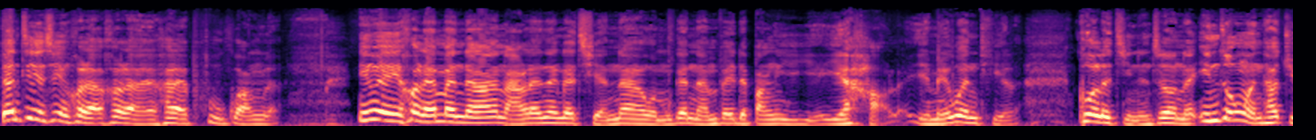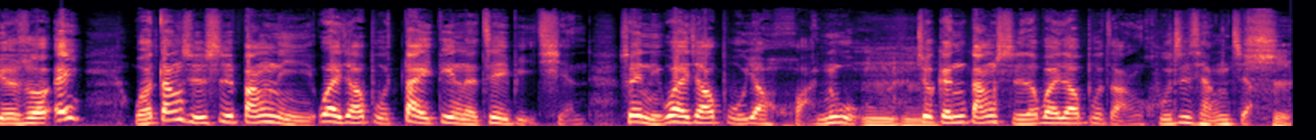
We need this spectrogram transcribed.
但这件事情后来后来后来曝光了。因为后来曼德拉拿了那个钱呢，我们跟南非的邦谊也也好了，也没问题了。过了几年之后呢，英中文他觉得说，哎，我当时是帮你外交部代垫了这笔钱，所以你外交部要还我，嗯，就跟当时的外交部长胡志强讲，是。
